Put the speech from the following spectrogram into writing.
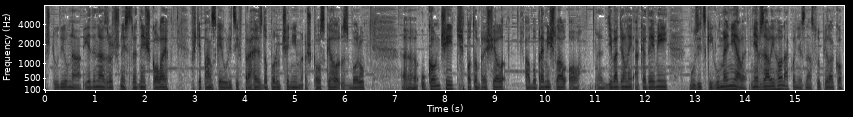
štúdium na 11-ročnej strednej škole v Štepánskej ulici v Prahe s doporučením školského zboru Eh, ukončiť. Potom prešiel alebo premyšľal o eh, divadelnej akadémii muzických umení, ale nevzali ho. Nakoniec nastúpil ako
